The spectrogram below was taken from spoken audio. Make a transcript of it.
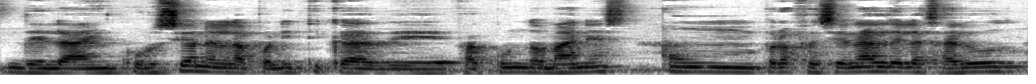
de la incursión en la política de Facundo Manes, un profesional de la salud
